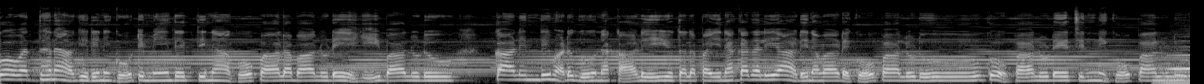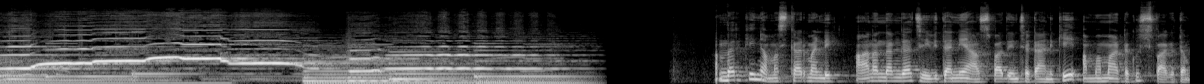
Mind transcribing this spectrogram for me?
గోవర్ధన గిరిని గోటి మీదెత్తిన గోపాల బాలుడే ఈ బాలుడు. కాళింది మడుగున కాళీయుతలపైన కదలి ఆడినవాడే గోపాలుడు. గోపాలుడే చిన్ని గోపాలుడు. అందరికీ నమస్కారం అండి ఆనందంగా జీవితాన్ని ఆస్వాదించటానికి అమ్మ మాటకు స్వాగతం.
